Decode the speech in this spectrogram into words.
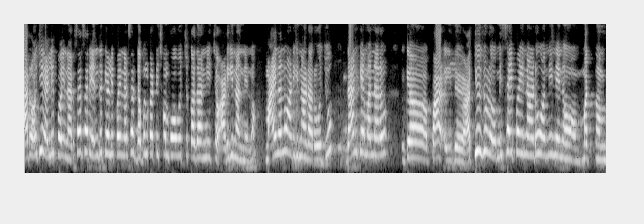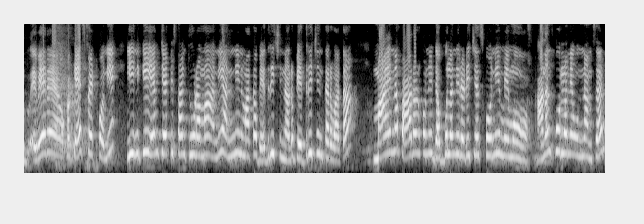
ఆ రోజు వెళ్ళిపోయినారు. సార్ సార్ ఎందుకు వెళ్ళిపోయినారు? సార్ డబ్బులు కట్టించుకొని పోవచ్చు కదా అని అడిగినాను నేను. మా ఆయనను అడిగినాడు ఆ రోజు. దానికి ఏమన్నారు? ఇక పా- ఇది అక్యూజుడ్ మిస్ అయిపోయినాడు అని నేను వేరే ఒక కేసు పెట్టుకొని ఈయనకి ఏం చేపిస్తాను చూడమ్మా అని అన్ని మాతో బెదిరించినాడు. బెదిరించిన తర్వాత మా ఆయన పారాడుకొని డబ్బులన్నీ రెడీ చేసుకొని మేము అనంతపూర్లోనే ఉన్నాం సార్.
